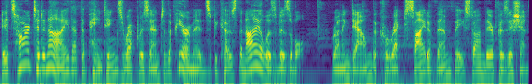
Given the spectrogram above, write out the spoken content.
It's hard to deny that the paintings represent the pyramids because the Nile is visible, running down the correct side of them based on their position.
